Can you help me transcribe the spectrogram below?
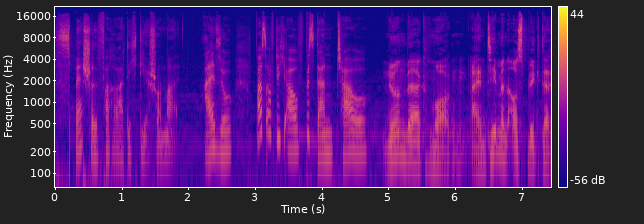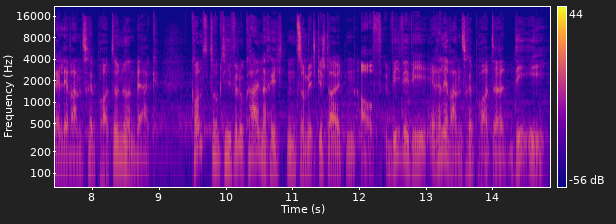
Special, verrate ich dir schon mal. Also, pass auf dich auf, bis dann, ciao. Nürnberg morgen, ein Themenausblick der Relevanzreporter Nürnberg. Konstruktive Lokalnachrichten zum Mitgestalten auf www.relevanzreporter.de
